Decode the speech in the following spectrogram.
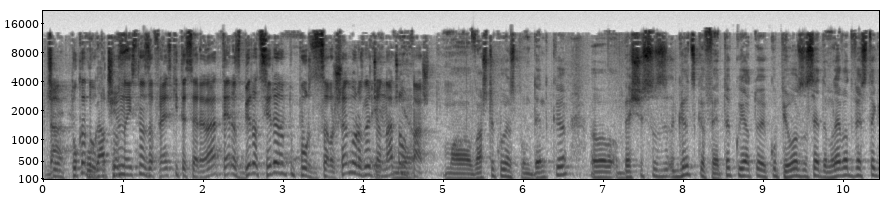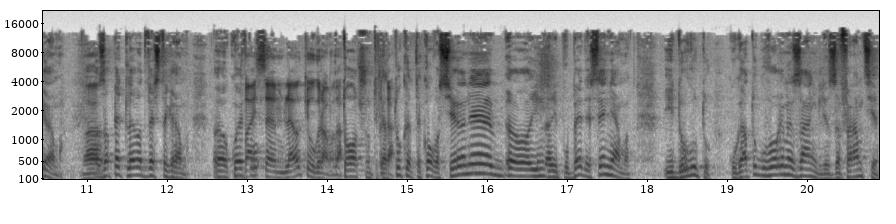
че Да, тук да когато уточним наистина за френските сирена, те разбират сиренето по съвършено различен начин от Ня- нашото. Вашата кореспондентка а, беше с гръцка фета, която е купила за 7 лева 200 грама. А. За 5 лева 200 грама. Което... 27 лева килограма, да. Точно така. Тук такова сирене а, и, и по БДС нямат. И другото, когато говорим за Англия, за Франция,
